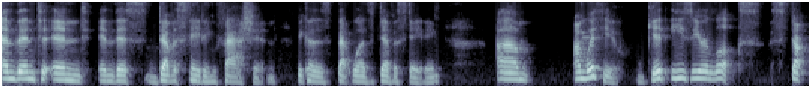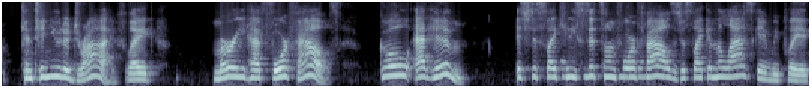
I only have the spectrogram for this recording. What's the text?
and then to end in this devastating fashion because that was devastating um i'm with you. Get easier looks. Start continue to drive. Like murray had four fouls. Go at him. It's just like he sits on four fouls just like in the last game we played.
